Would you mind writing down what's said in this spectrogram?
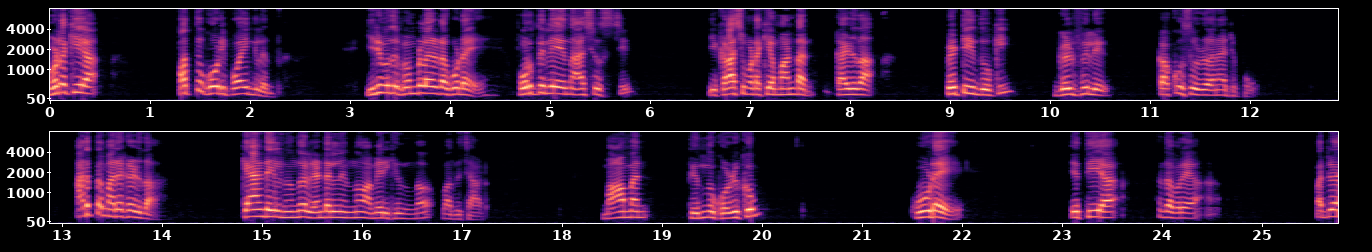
മുടക്കിയ പത്ത് കോടി പോയെങ്കിലെന്ത് ഇരുപത് പെമ്പിളരുടെ കൂടെ പുറത്തില്ലേ എന്ന് ആശ്വസിച്ച് ഈ കാശ് മുടക്കിയ മണ്ടൻ കഴുത പെട്ടിയും തൂക്കി ഗൾഫിൽ കക്കൂസ് ഒഴുകാനായിട്ട് പോകും അടുത്ത മരക്കഴുത കാനഡയിൽ നിന്നോ ലണ്ടനിൽ നിന്നോ അമേരിക്കയിൽ നിന്നോ വന്ന് ചാടും. മാമൻ തിന്നു കൊഴുക്കും കൂടെ എത്തിയ എന്താ പറയുക മറ്റു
